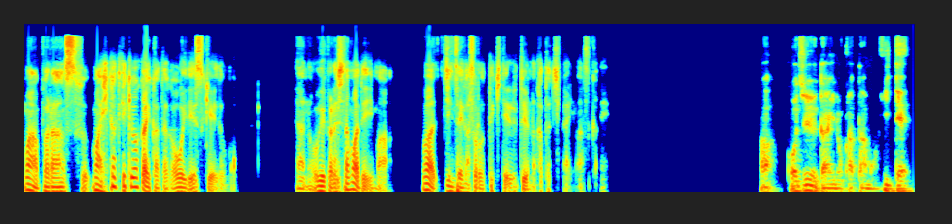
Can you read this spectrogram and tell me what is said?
まあ、バランス、まあ、比較的若い方が多いですけれども、あの、上から下まで今は人材が揃ってきているというような形になりますかね。あ、50代の方もいて、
